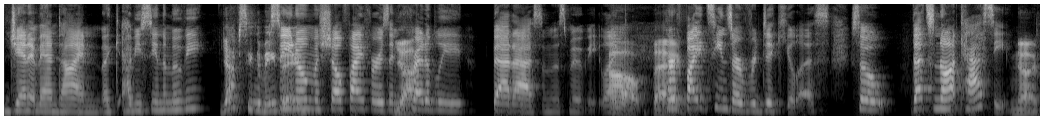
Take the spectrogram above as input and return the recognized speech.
Janet Van Dyne. Like, have you seen the movie? yeah, I've seen the movie. So you know Michelle Pfeiffer is Yeah. incredibly badass in this movie. Like oh, her fight scenes are ridiculous. So that's not Cassie. No.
